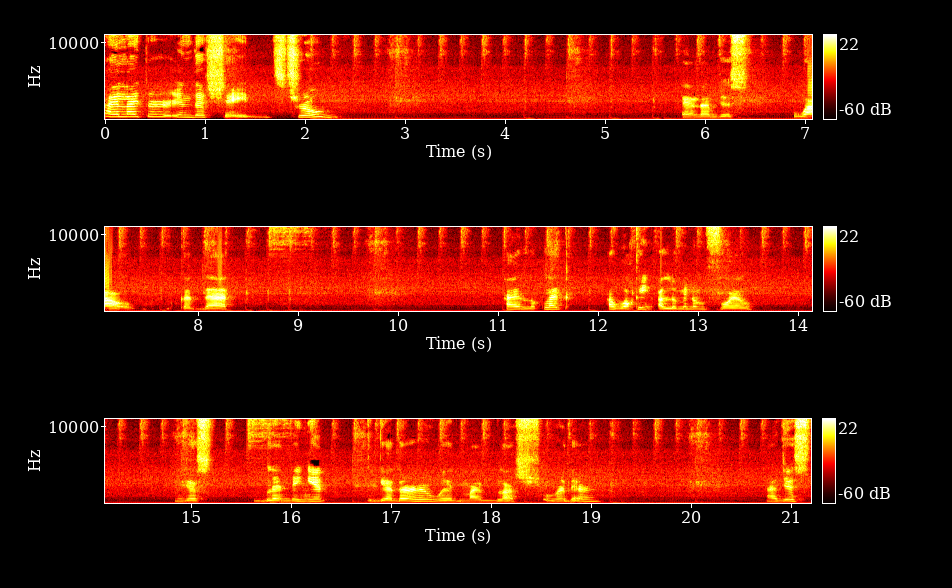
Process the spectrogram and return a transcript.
highlighter in the shade Strobe. And I'm just, wow, look at that. I look like a walking aluminum foil. I'm just blending it together with my blush over there. I just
